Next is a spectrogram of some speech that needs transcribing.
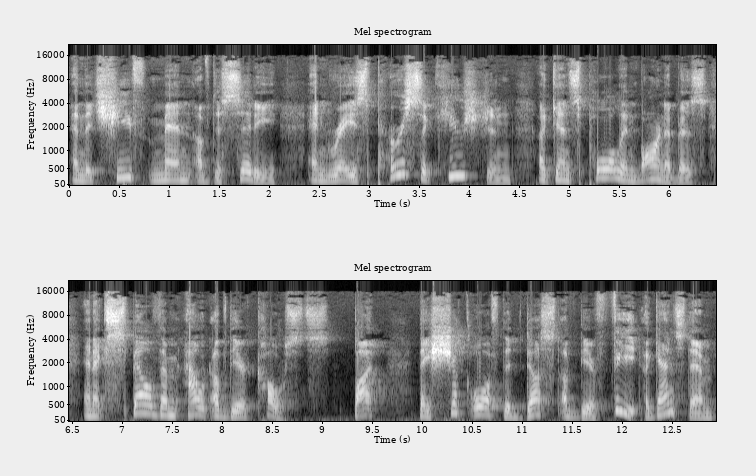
and the chief men of the city and raised persecution against Paul and Barnabas and expelled them out of their coasts. But they shook off the dust of their feet against them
